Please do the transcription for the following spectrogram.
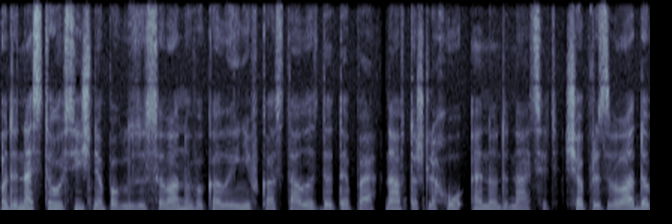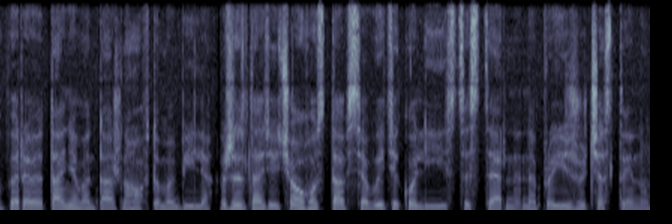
11 січня поблизу села Новокалинівка сталося ДТП на автошляху Н-11, що призвела до перевертання вантажного автомобіля, в результаті чого стався витік олії з цистерни на проїжджу частину.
